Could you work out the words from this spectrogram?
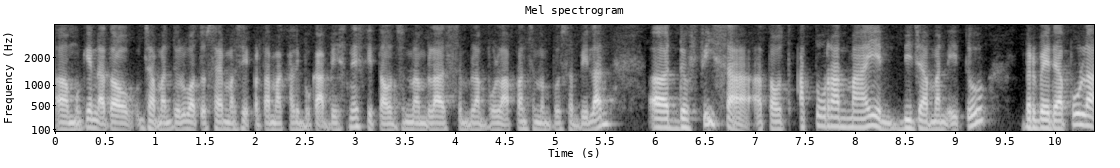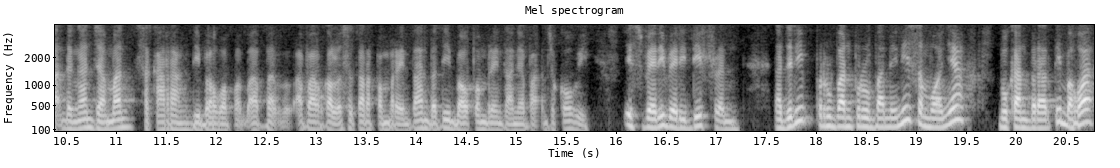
uh, mungkin atau zaman dulu waktu saya masih pertama kali buka bisnis di tahun 1998-99, uh, the visa atau aturan main di zaman itu berbeda pula dengan zaman sekarang di bawah apa, apa kalau secara pemerintahan berarti bawah pemerintahannya Pak Jokowi. It's very very different. Nah, jadi perubahan-perubahan ini semuanya bukan berarti bahwa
